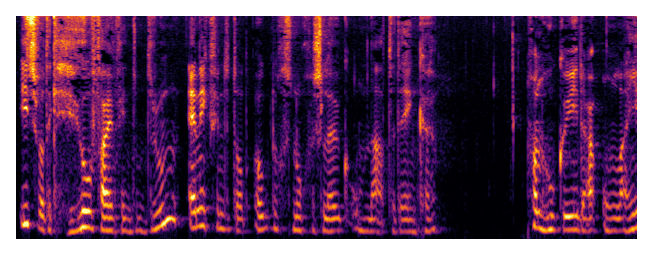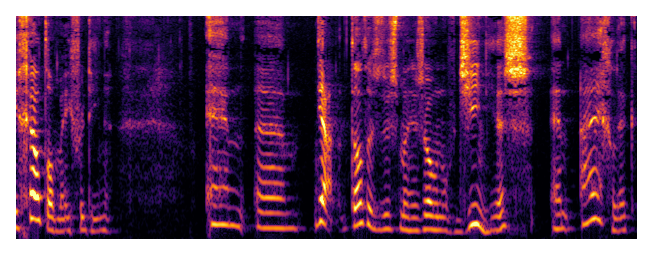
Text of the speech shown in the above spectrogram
iets wat ik heel fijn vind om te doen. En ik vind het dan ook nog eens, nog eens leuk om na te denken van hoe kun je daar online je geld al mee verdienen. En uh, ja, dat is dus mijn zoon of genius. En eigenlijk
